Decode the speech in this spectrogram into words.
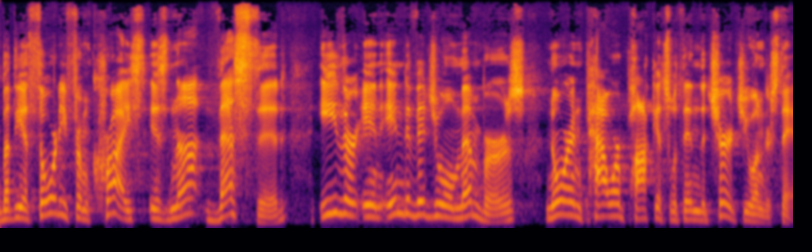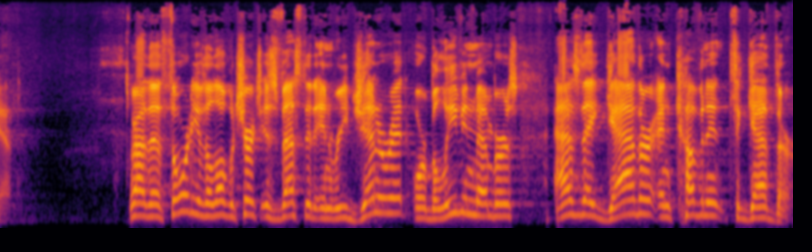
But the authority from Christ is not vested either in individual members nor in power pockets within the church, you understand. Rather, the authority of the local church is vested in regenerate or believing members as they gather and covenant together.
